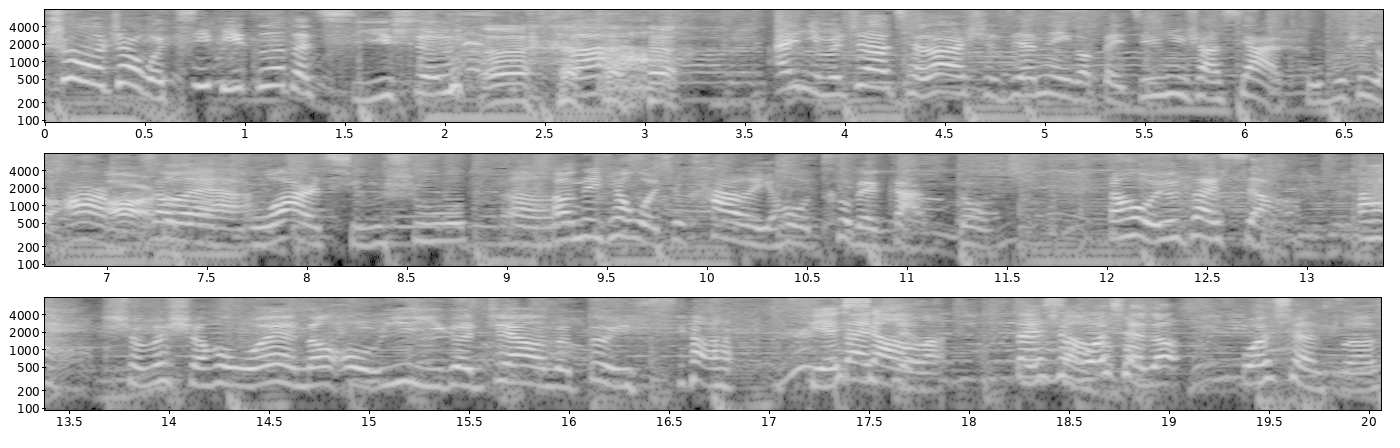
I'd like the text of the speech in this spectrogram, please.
说到这儿，我鸡皮疙瘩起一身。啊 哎，你们知道前段时间那个《北京遇上西雅图》不是有二吗？二叫做对啊《不二情书》。然后那天我去看了以后，我特别感动。然后我就在想，哎，什么时候我也能偶遇一个这样的对象？别想了，但是我选择，我选择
